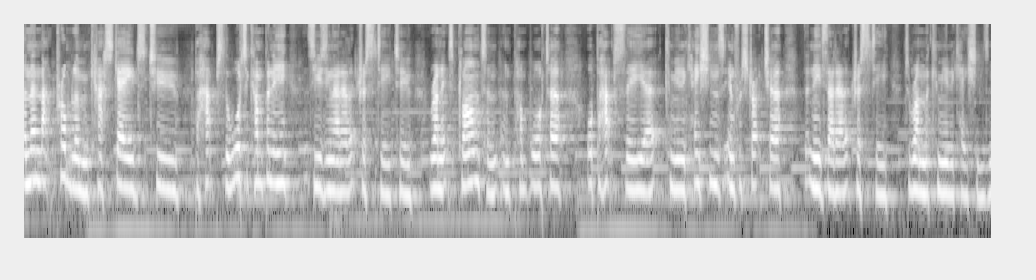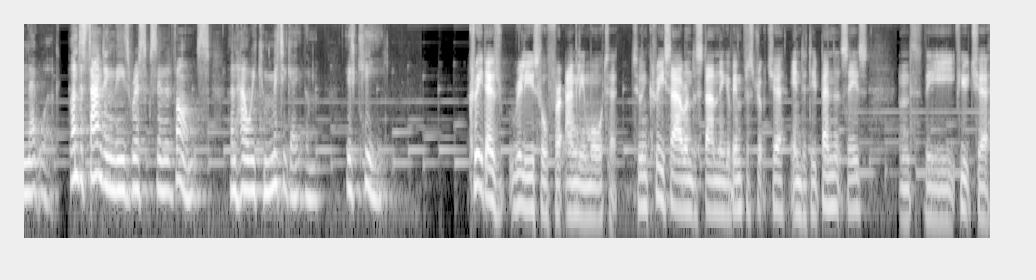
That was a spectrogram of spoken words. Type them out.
and then that problem cascades to perhaps the water company that's using that electricity to run its plant and, and pump water, or perhaps the uh, communications infrastructure that needs that electricity to run the communications network. Understanding these risks in advance and how we can mitigate them is key. Credo is really useful for Anglian Water to increase our understanding of infrastructure interdependencies and the future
